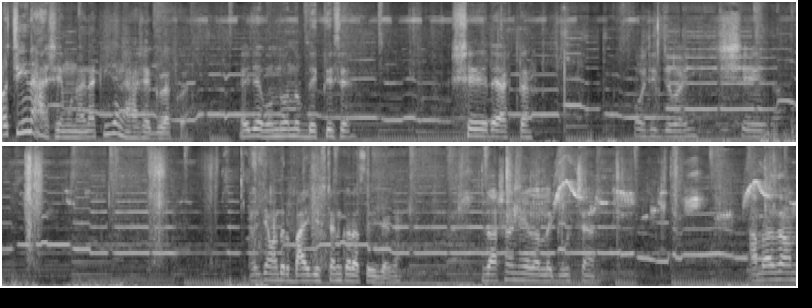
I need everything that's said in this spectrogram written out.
ও চীন হাসে মনে হয় না, কি জানি হাসে এগুলো কয়। এই যে বন্ধু বান্ধব দেখতেছে, সেরা একটা। ঐতিহ্যবাহী, সেরা। এই যে আমাদের বাইক স্ট্যান্ড করা আছে এই জায়গায়। যার সময় নিয়ে যাওয়ার লাগবে বুঝছেন? আমরা যেমন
